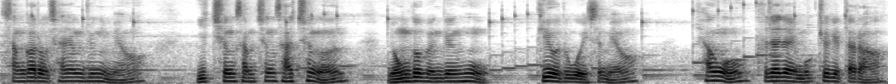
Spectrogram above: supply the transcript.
상가로 사용 중이며 2층, 3층, 4층은 용도 변경 후 비워두고 있으며 향후 투자자의 목적에 따라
